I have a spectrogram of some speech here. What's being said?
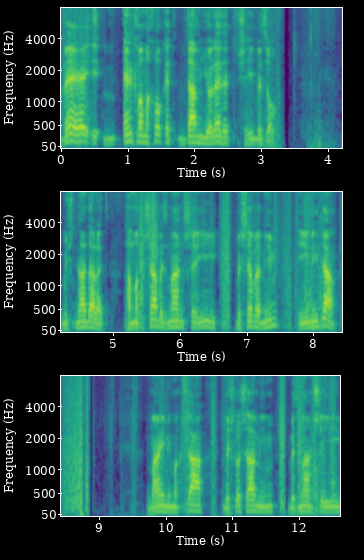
ואין כבר מחלוקת דם יולדת שהיא בזוב. משנה ד' המקשה בזמן שהיא בשבע ימים היא נידה. מה אם היא מקשה בשלושה ימים בזמן שהיא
